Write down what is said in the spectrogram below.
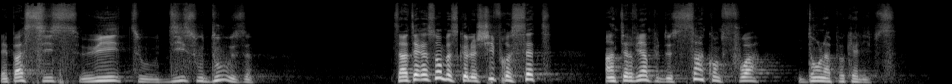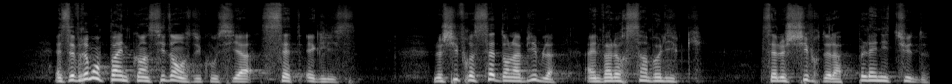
Et pas 6, 8 ou 10 ou 12. C'est intéressant parce que le chiffre 7 intervient plus de 50 fois dans l'Apocalypse. Et c'est vraiment pas une coïncidence du coup s'il y a 7 églises. Le chiffre 7 dans la Bible a une valeur symbolique. C'est le chiffre de la plénitude,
